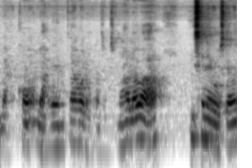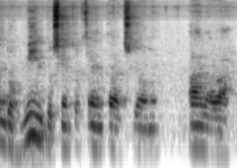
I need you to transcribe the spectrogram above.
las, ventas o las transacciones a la baja y se negociaron 2.230 acciones a la baja.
